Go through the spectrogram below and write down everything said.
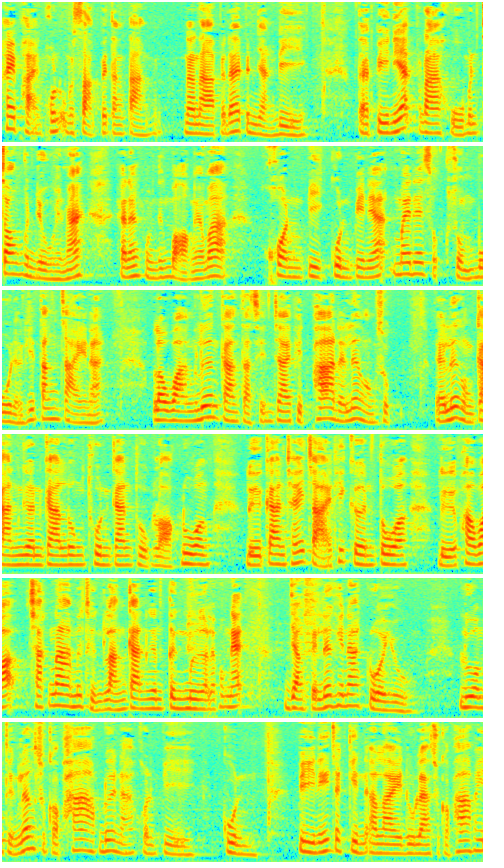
ให้ผ่านพ้นอุปสรรคไปต่างๆ นานาไปได้เป็นอย่างดี แต่ปีนี้ราหูมันจ้องคุณอยู่เห็นไหมฉะนั้นผมถึงบอกไงว่า คนปีกุลปีนี้ไม่ได้สุขสมบูรณ์อย่างที่ตั้งใจนะ ระวังเรื่องการตัดสินใจผิดพลาดในเรื่องของสุขในเรื่องของการเงินการลงทุนการถูกหลอกลวง หรือการใช้จ่ายที่เกินตัว หรือภาวะชักหน้าไม่ถึงหลังการเงินตึงมืออะไรพวกนี้ยยังเป็นเรื่องที่น่ากลัวอยู่ รวมถึงเรื่องสุขภาพด้วยนะคนปีกุล ปีนี้จะกินอะไรดูแลสุขภาพให้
